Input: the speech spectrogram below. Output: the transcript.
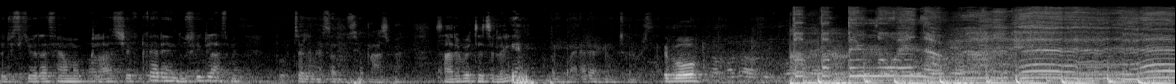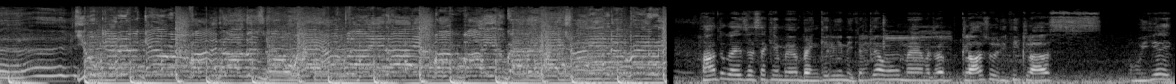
तो जिसकी वजह से हम अब क्लास शिफ्ट कर रहे हैं दूसरी क्लास में तो चले मेरे साथ दूसरी क्लास में। सारे बच्चे चले गए तो मैं रह गया हूँ चलो। वो. हाँ तो गाइज़ जैसा कि मैं बैंक के लिए निकल गया हूँ मैं मतलब क्लास हो रही थी क्लास हुई है एक।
